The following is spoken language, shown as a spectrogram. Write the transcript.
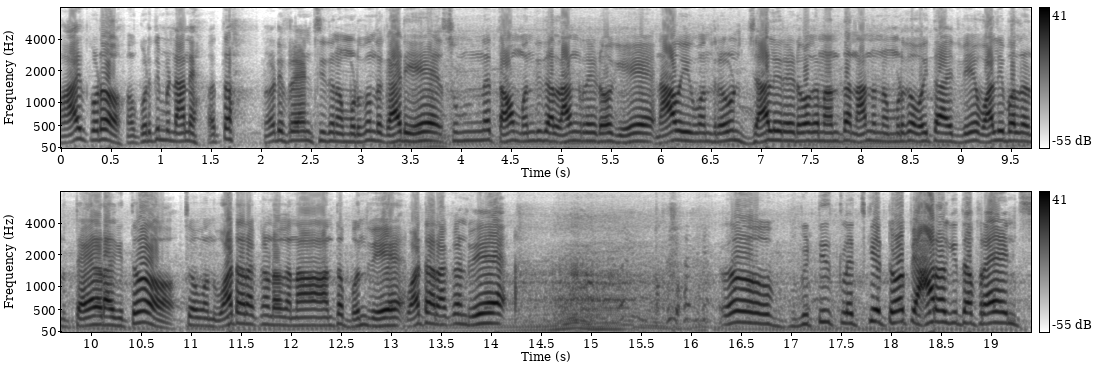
ಆಯ್ತು ಕೊಡು. ಕೊಡ್ತೀನಿ ಬಿಡಿ ನಾನೇ. ಹತ್ತು. ನೋಡಿ ಫ್ರೆಂಡ್ಸ್ ಇದು ನಮ್ಮ ಹುಡುಗಂದು ಗಾಡಿ. ಸುಮ್ಮನೆ ತಾವು ಬಂದಿದ್ದ ಲಾಂಗ್ ರೈಡ್ ಹೋಗಿ. ನಾವು ಈಗ ಒಂದು ರೌಂಡ್ ಜಾಲಿ ರೈಡ್ ಹೋಗೋಣ ಅಂತ ನಾನು ನಮ್ಮ ಹುಡುಗ ಹೋಯ್ತಾ ಇದ್ವಿ. ವಾಲಿಬಾಲ್ ಟಯರ್ಡ್ ಆಗಿತ್ತು. ಸೊ ಒಂದು ವಾಟರ್ ಹಾಕೊಂಡು ಹೋಗೋಣ ಅಂತ ಬಂದ್ವಿ. ವಾಟರ್ ಹಾಕೊಂಡ್ವಿ. ಓ, ಬಿಟ್ಟಿದ್ ಕ್ಲಚ್ಗೆ ಟೋಪಿ ಆರೋಗಿದ್ದ ಫ್ರೆಂಡ್ಸ್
